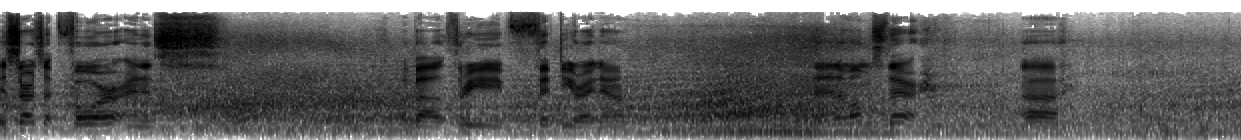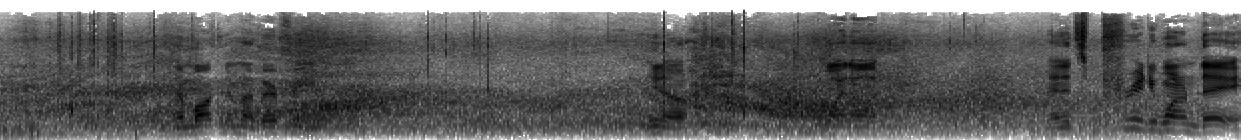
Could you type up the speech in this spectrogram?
It starts at 4 and it's about 3.50 right now. And I'm almost there. Uh, I'm walking in my bare feet. You know, why not? And it's a pretty warm day,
